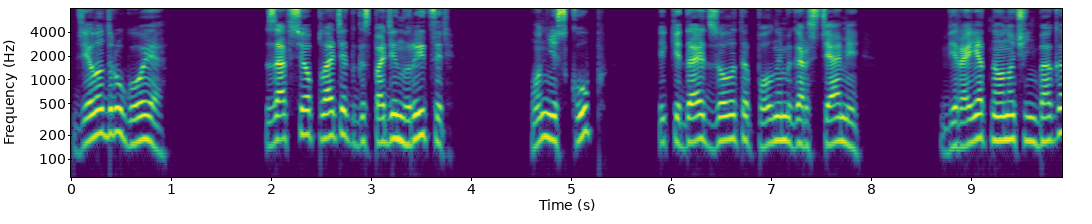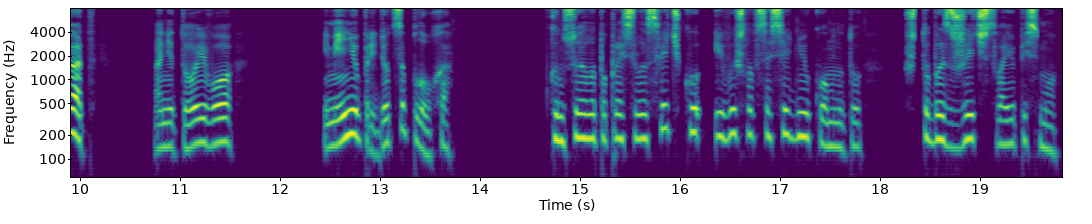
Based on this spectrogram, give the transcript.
Дело другое. За все платит господин рыцарь. Он не скуп и кидает золото полными горстями. Вероятно, он очень богат, а не то его имению придется плохо. Консуэла попросила свечку и вышла в соседнюю комнату, чтобы сжечь свое письмо.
